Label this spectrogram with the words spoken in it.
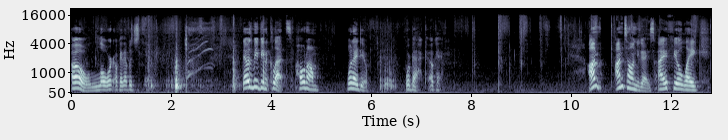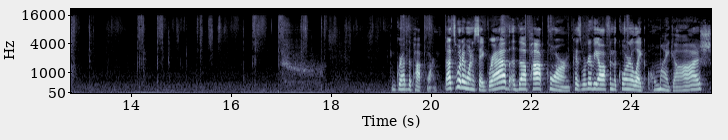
Oh, Lord. Okay, that was just, that was me being a klutz. Hold on. What'd I do? We're back. Okay. I'm I'm telling you guys, I feel like grab the popcorn. That's what I want to say. Grab the popcorn because we're going to be off in the corner like, oh my gosh.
